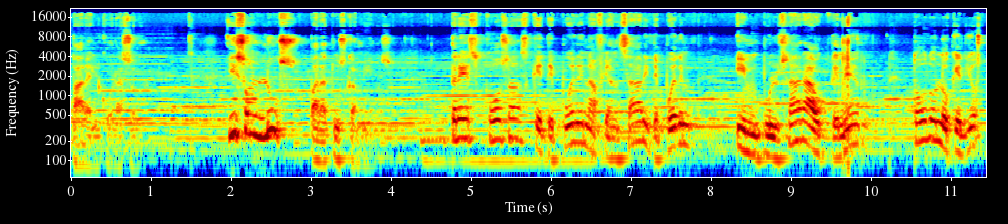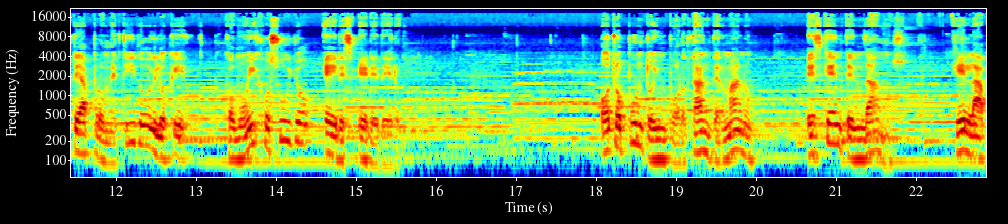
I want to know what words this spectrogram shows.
para el corazón y son luz para tus caminos. Tres cosas que te pueden afianzar y te pueden impulsar a obtener todo lo que Dios te ha prometido y lo que como hijo suyo eres heredero. Otro punto importante, hermano, es que entendamos que la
